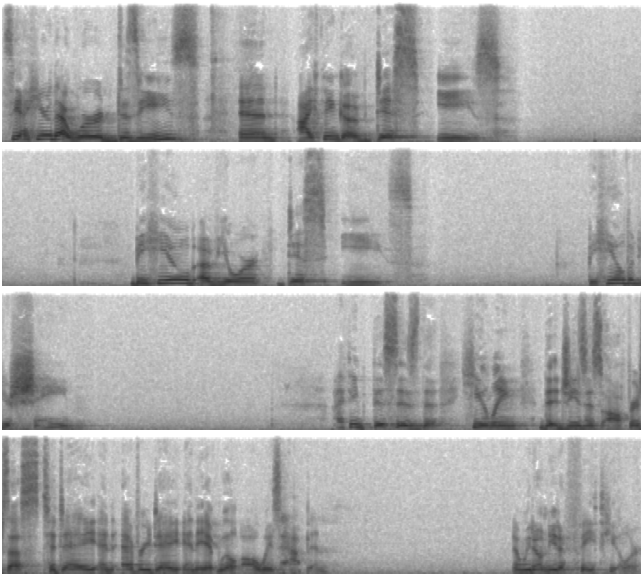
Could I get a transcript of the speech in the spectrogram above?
See, I hear that word disease and I think of dis ease. Be healed of your dis ease. Be healed of your shame. I think this is the healing that Jesus offers us today and every day, and it will always happen. And we don't need a faith healer.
